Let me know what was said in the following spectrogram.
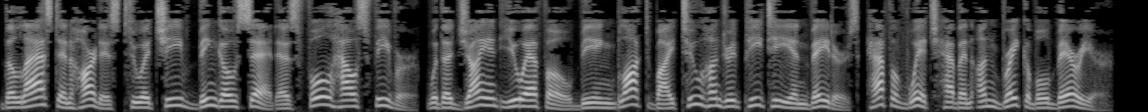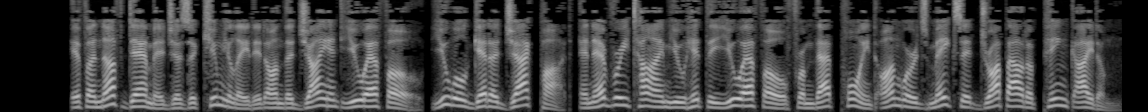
The last and hardest to achieve bingo set is Full House Fever, with a giant UFO being blocked by 200 PT invaders, half of which have an unbreakable barrier. If enough damage is accumulated on the giant UFO, you will get a jackpot, and every time you hit the UFO from that point onwards makes it drop out a pink item.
